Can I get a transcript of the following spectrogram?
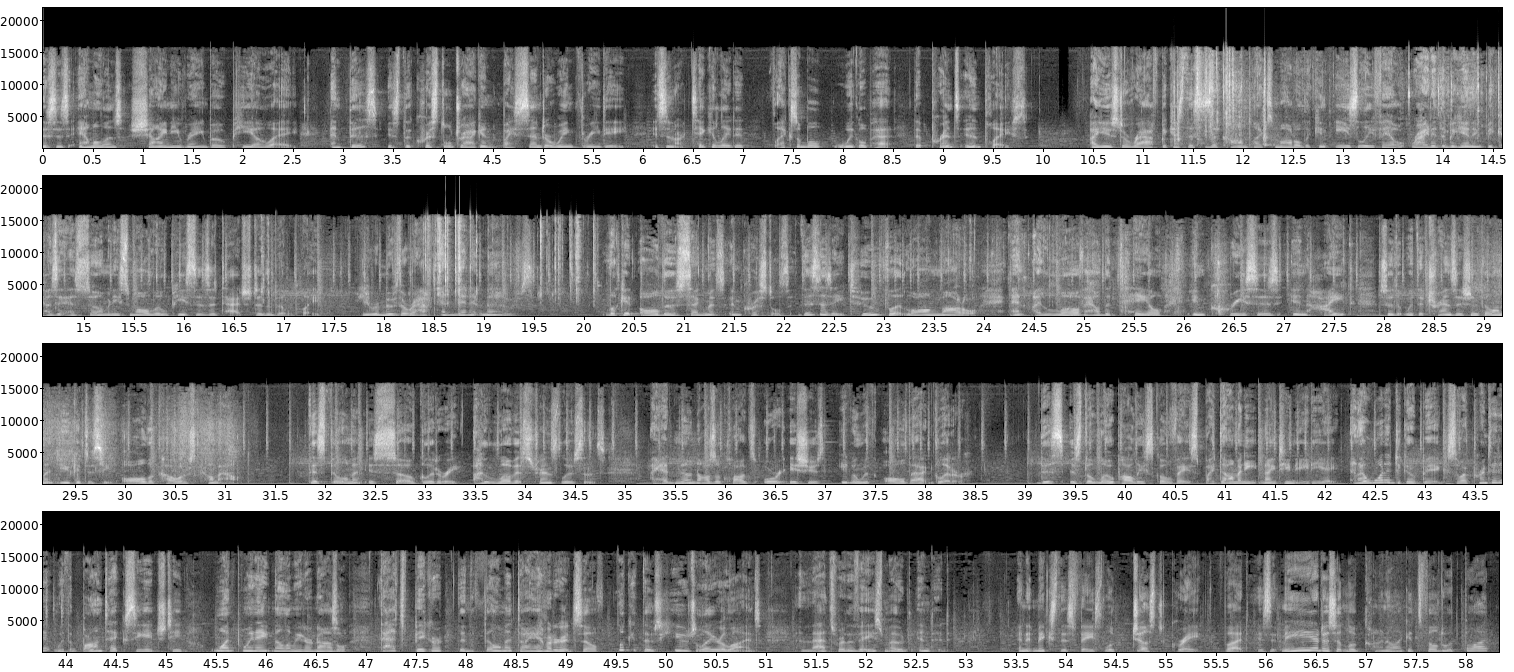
This is Amolen's Shiny Rainbow PLA, and this is the Crystal Dragon by Cinderwing 3D. It's an articulated, flexible wiggle pet that prints in place. I used a raft because this is a complex model that can easily fail right at the beginning because it has so many small little pieces attached to the build plate. You remove the raft and then it moves. Look at all those segments and crystals. This is a two foot long model, and I love how the tail increases in height so that with the transition filament, you get to see all the colors come out. This filament is so glittery. I love its translucence. I had no nozzle clogs or issues even with all that glitter. This is the low poly skull vase by Domi 1988, and I wanted to go big, so I printed it with a Bondtech CHT 1.8mm nozzle. That's bigger than the filament diameter itself. Look at those huge layer lines. And that's where the vase mode ended. And it makes this vase look just great. But is it me, or does it look kind of like it's filled with blood?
